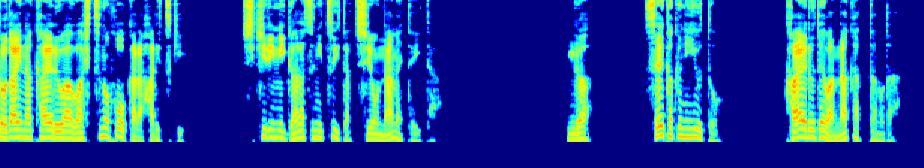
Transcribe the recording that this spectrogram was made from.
巨大なカエルは和室の方から張り付き、しきりにガラスについた血を舐めていた。が、正確に言うと、カエルではなかったのだ。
